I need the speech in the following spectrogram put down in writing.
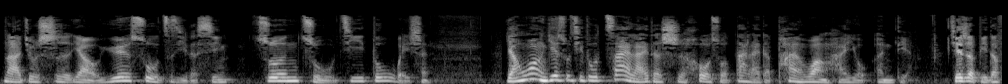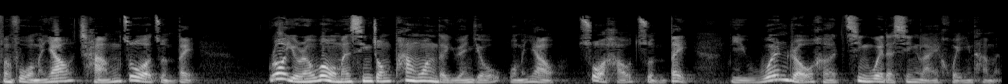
那就是要约束自己的心。尊主基督为圣，仰望耶稣基督再来的时候所带来的盼望还有恩典。接着，彼得吩咐我们要常做准备。若有人问我们心中盼望的缘由，我们要做好准备，以温柔和敬畏的心来回应他们。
